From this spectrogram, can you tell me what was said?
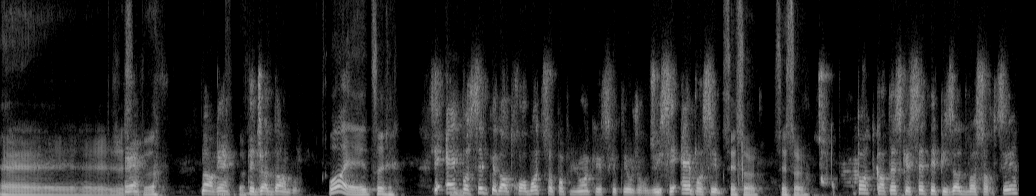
Euh, je sais pas. Non, rien. T'es déjà dedans, bro. Ouais, tu sais. C'est impossible que dans trois mois, tu sois pas plus loin que ce que tu es aujourd'hui. C'est impossible. C'est sûr, c'est sûr. Peu importe quand est-ce que cet épisode va sortir,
